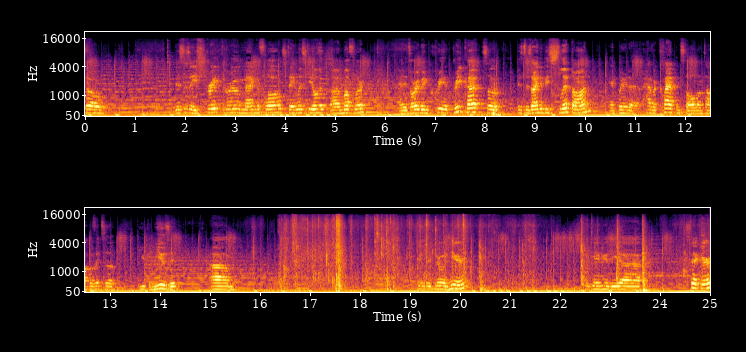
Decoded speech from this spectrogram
So this is a straight through Magnaflow stainless steel uh, muffler and it's already been pre-cut so it's designed to be slipped on and put in a, have a clamp installed on top of it so you can use it. Um, see what they're doing here. They gave you the uh, sticker.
